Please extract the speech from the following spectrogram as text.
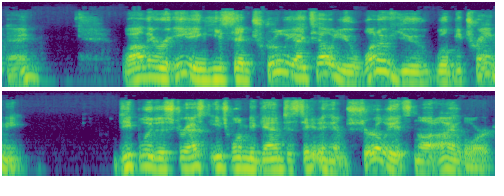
Okay. While they were eating, he said, Truly I tell you, one of you will betray me. Deeply distressed, each one began to say to him, Surely it's not I, Lord.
